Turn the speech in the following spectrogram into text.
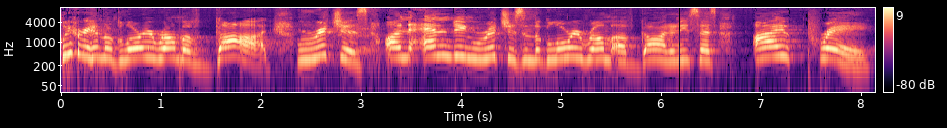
We are in the glory realm of God. Riches, unending riches in the glory realm of God. And he says, I pray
